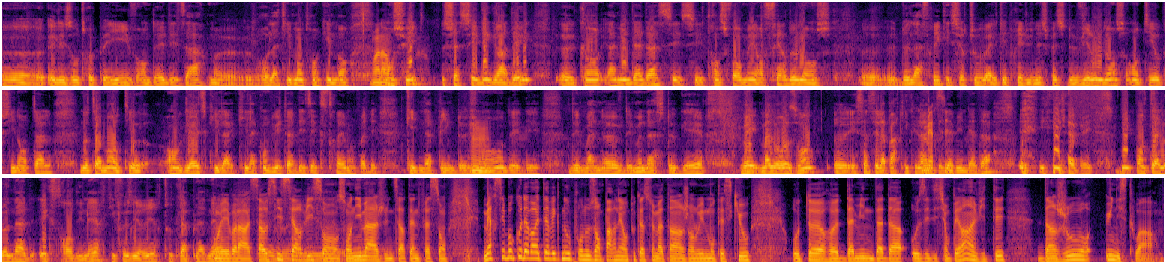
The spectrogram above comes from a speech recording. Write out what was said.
Euh, et les autres pays vendaient des armes euh, relativement tranquillement. Ensuite, ça s'est dégradé euh, quand Amin Dada s'est transformé en fer de lance euh, de l'Afrique et surtout a été pris d'une espèce de virulence anti-occidentale, notamment anti anglaise qui l'a qui l'a conduite à des extrêmes, enfin des kidnappings de gens, hmm. des, des, des, manœuvres, des menaces de guerre. Mais malheureusement, euh, et ça c'est la particularité d'Amin Dada, il avait des pantalonnades extraordinaires qui faisaient rire toute la planète. Oui, voilà, ça a aussi euh, servi son, son image d'une certaine façon. Merci beaucoup d'avoir été avec nous pour nous en parler, en tout cas ce matin, Jean-Louis de Montesquieu auteur d'Amin Dada aux éditions Perrin, invité d'un jour une histoire.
